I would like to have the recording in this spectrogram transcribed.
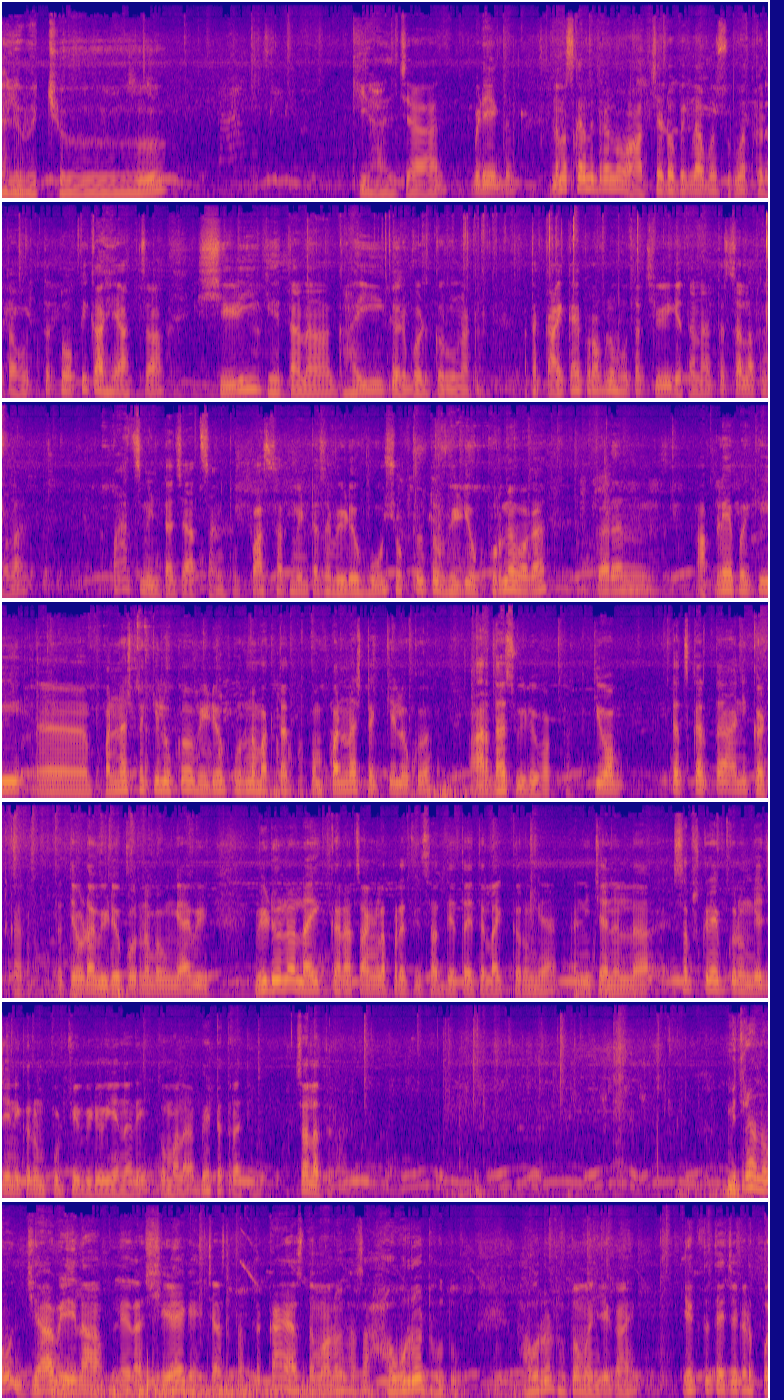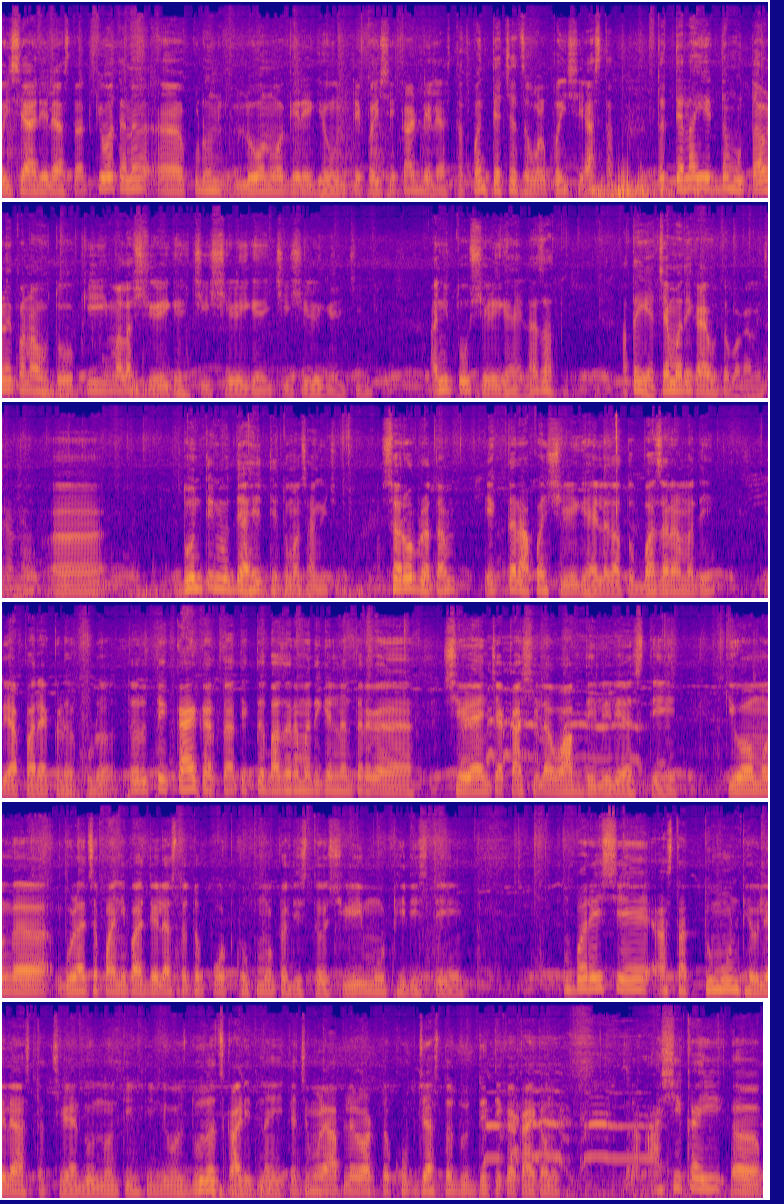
Hello बच्चो. की हालचाल? बडी एकदम. नमस्कार मित्रांनो आजच्या टॉपिकला आपण सुरुवात करत आहोत. तर टॉपिक आहे आजचा शेळी घेताना घाई गडबड करू नका. आता काय काय प्रॉब्लेम होतात शेळी घेताना? तर चला तुम्हाला पाच मिनटाच्या आत सांगतो. पाच सात मिनटाचा व्हिडिओ होऊ शकतो. तो व्हिडिओ पूर्ण बघा. कारण आपल्यापैकी पन्नास टक्के लोक व्हिडिओ पूर्ण बघतात. पण पन्नास टक्के लोक अर्धाच व्हिडिओ बघतात. किंवा टच करता आणि कट करता. तर तेवढा व्हिडिओ पूर्ण बघून घ्या. व्हि व्हिडिओला लाईक करा चांगला प्रतिसाद देता येते लाईक करून घ्या. आणि चॅनलला सबस्क्राईब करून घ्या जेणेकरून पुढचे व्हिडिओ येणारे तुम्हाला भेटत राहतील. चला तर. मित्रांनो ज्या वेळेला आपल्याला शेळ्या घ्यायच्या असतात तर काय असतं माणूस? असा हावरट होतो. हावरट होतो म्हणजे काय? एक तर त्याच्याकडे पैसे आलेले असतात किंवा त्यानं कुठून लोन वगैरे घेऊन ते पैसे काढलेले असतात पण त्याच्याजवळ पैसे असतात. तर त्याला एकदम उतावळेपणा होतो की मला शेळी घ्यायची शेळी घ्यायची शेळी घ्यायची आणि तो शेळी घ्यायला जातो. आता याच्यामध्ये काय होतं बघा मित्रांनो दोन तीन मुद्दे आहेत ते तुम्हाला सांगितले सर्वप्रथम एक तर आपण शेळी घ्यायला जातो बाजारामध्ये व्यापाऱ्याकडं पुढं. तर ते काय करतात? एक तर बाजारामध्ये गेल्यानंतर शेळ्यांच्या काशीला वाफ दिलेली असते किंवा मग गुळाचं पाणी पाजलेलं असतं तर पोट खूप मोठं दिसतं शेळी मोठी दिसते. बरेचसे असतात तुंबून ठेवलेले असतात शेळ्या दोन दोन तीन तीन दिवस दूधच काढीत नाही. त्याच्यामुळे आपल्याला वाटतं खूप जास्त दूध देते का काय करू? तर अशी काही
